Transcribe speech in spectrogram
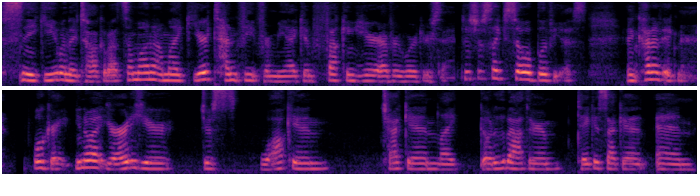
sneaky when they talk about someone? I'm like, you're 10 feet from me. I can fucking hear every word you're saying. It's just like so oblivious and kind of ignorant. Well, great. You know what? You're already here. Just walk in, check in, like, go to the bathroom, take a second, and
